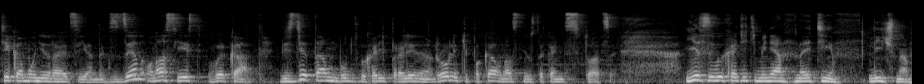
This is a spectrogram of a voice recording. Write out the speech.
Те, кому не нравится Яндекс Дзен, у нас есть ВК. Везде там будут выходить параллельные ролики, пока у нас не устаканится ситуация. Если вы хотите меня найти лично,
